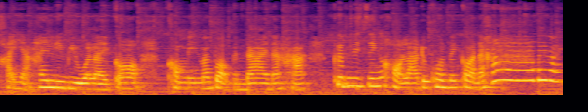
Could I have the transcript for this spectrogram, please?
ใครอยากให้รีวิวอะไรก็คอมเมนต์มาบอกกันได้นะคะ คลิปนี้จริงๆขอลาทุกคนไปก่อนนะคะ บ๊ายบาย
